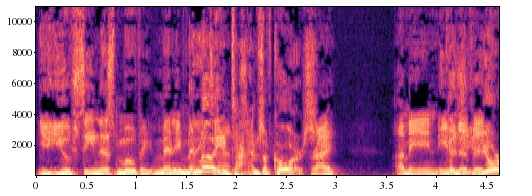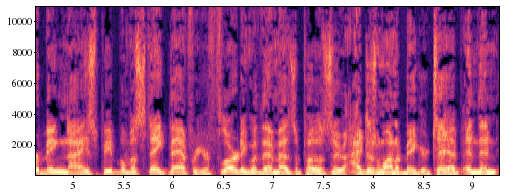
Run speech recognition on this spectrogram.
you, you've seen this movie many, many a many million times, times, of course. right? I mean, even Because if it, you're being nice, people mistake that for you're flirting with them as opposed to, I just want a bigger tip, and then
